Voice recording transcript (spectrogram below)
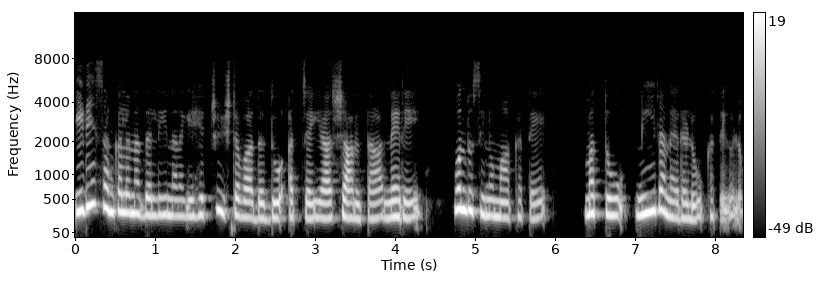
ಇಡೀ ಸಂಕಲನದಲ್ಲಿ ನನಗೆ ಹೆಚ್ಚು ಇಷ್ಟವಾದದ್ದು ಅಚ್ಚಯ್ಯ, ಶಾಂತ, ನೆರೆ, ಒಂದು ಸಿನಿಮಾ ಕತೆ ಮತ್ತು ನೀರ ನೆರಳು ಕತೆಗಳು.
